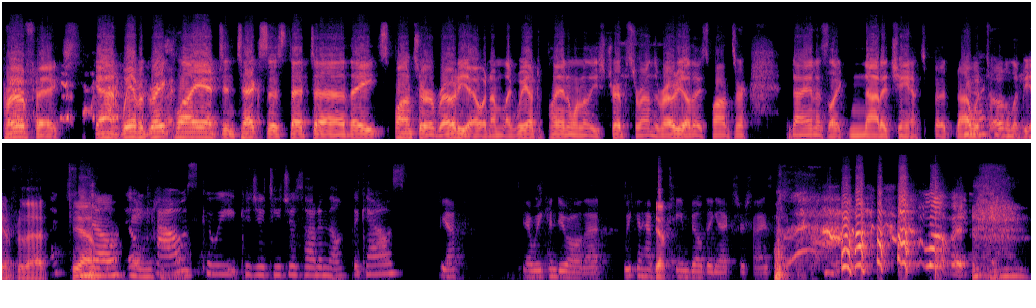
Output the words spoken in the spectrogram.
Perfect. Yeah, we have a great client in Texas that uh, they sponsor a rodeo, and I'm like, we have to plan one of these trips around the rodeo they sponsor. Diana's like, not a chance, but I would totally be in for that. Yeah. No, milk cows. Could we? Could you teach us how to milk the cows? Yeah, yeah, we can do all that. We can have yep. a team building exercise. love it.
